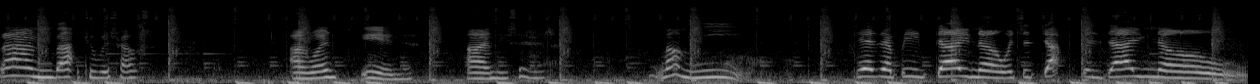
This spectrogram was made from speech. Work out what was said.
ran back to his house and went in and he said, Mummy, there's a big dino, it's a jackal dino.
